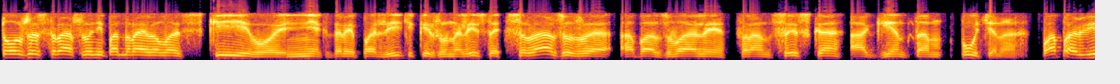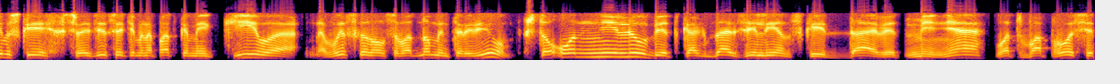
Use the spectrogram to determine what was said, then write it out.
тоже страшно не понравилось Киеву. И некоторые политики, журналисты сразу же обозвали Франциска агентом Путина. Папа Римский в связи с этими нападками Киева высказался в одном интервью, что он не любит, когда Зеленский давит меня вот в вопросе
